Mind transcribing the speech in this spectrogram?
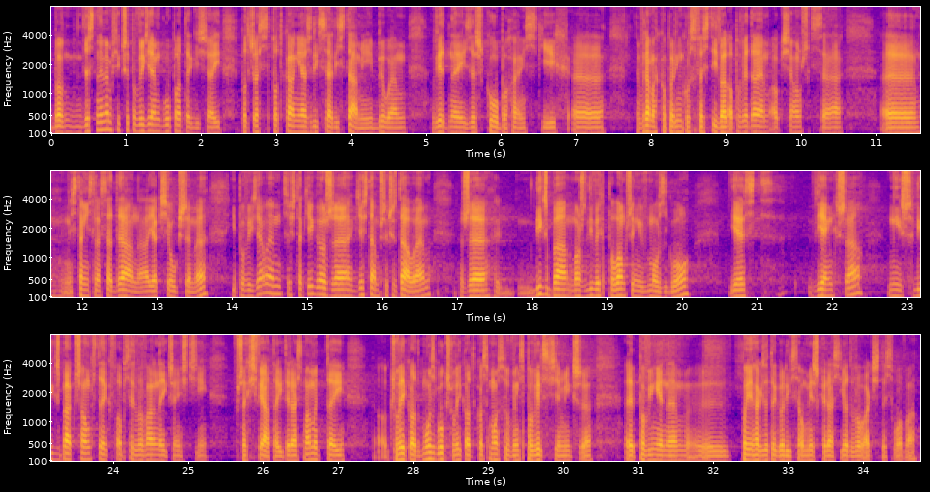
bo zastanawiam się, czy powiedziałem głupotę dzisiaj podczas spotkania z licealistami. Byłem w jednej ze szkół bocheńskich e, w ramach Kopernikus Festival, opowiadałem o książce Stanisłasa Deana, Jak się ukrzymy i powiedziałem coś takiego, że gdzieś tam przeczytałem, że liczba możliwych połączeń w mózgu jest większa niż liczba cząstek w obserwowalnej części wszechświata. I teraz mamy tutaj człowieka od mózgu, człowieka od kosmosu, więc powiedzcie mi, czy e, powinienem e, pojechać do tego liceum jeszcze raz i odwołać te słowa.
